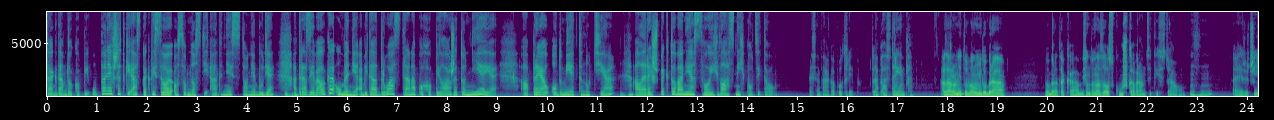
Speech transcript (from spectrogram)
tak dám dokopy úplne všetky aspekty svojej osobnosti a dnes to nebude. Mm-hmm. A teraz je veľké umenie, aby tá druhá strana pochopila, že to nie je prejav odmietnutia, mm-hmm. ale rešpektovania svojich vlastných pocitov. Presne tak, a potrieb. To je a potrieb. A zároveň je to veľmi dobrá, dobrá taká, by som to nazval, skúška v rámci tých vzťahov. Mm-hmm. Hej, že či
